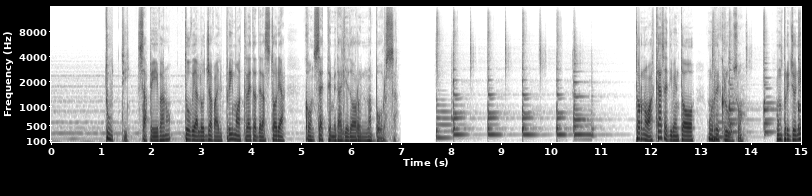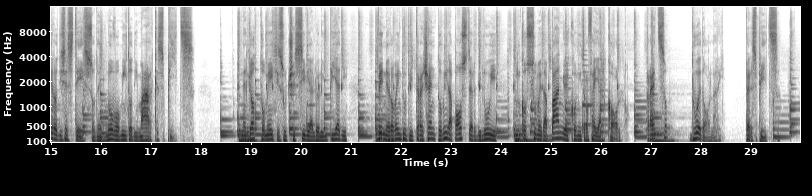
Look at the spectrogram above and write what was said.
Tutti sapevano dove alloggiava il primo atleta della storia con sette medaglie d'oro in una borsa. Tornò a casa e diventò un recluso, un prigioniero di se stesso del nuovo mito di Mark Spitz. Negli otto mesi successivi alle Olimpiadi vennero venduti 300.000 poster di lui in costume da bagno e con i trofei al collo. Prezzo 2 dollari. Per Spitz,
